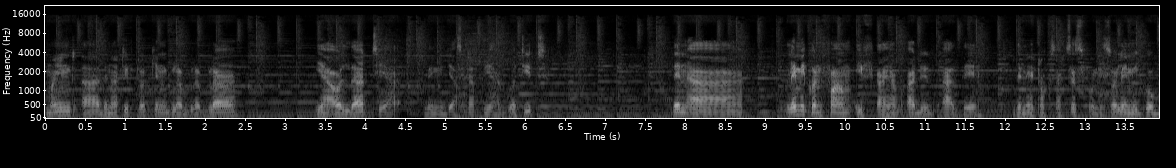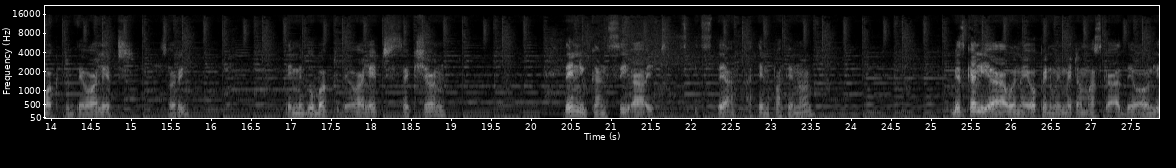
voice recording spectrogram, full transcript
mind uh, the native token blah blah blah. Yeah all that. Yeah let me just tap here got it? Then uh let me confirm if I have added uh, the the network successfully. So let me go back to the wallet. Sorry. Let me go back to the wallet section. Then you can see uh, it's, it's there Athene Parthenon basically uh, when I opened my MetaMask uh, there were only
